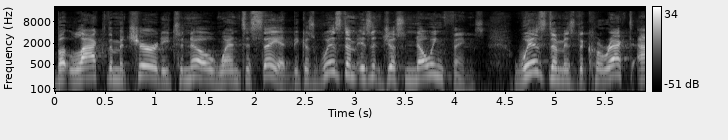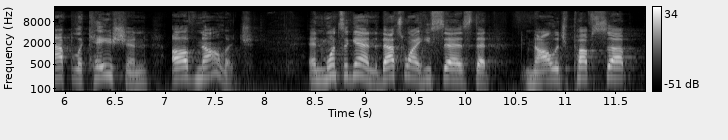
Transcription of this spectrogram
but lack the maturity to know when to say it. Because wisdom isn't just knowing things, wisdom is the correct application of knowledge. And once again, that's why he says that knowledge puffs up,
